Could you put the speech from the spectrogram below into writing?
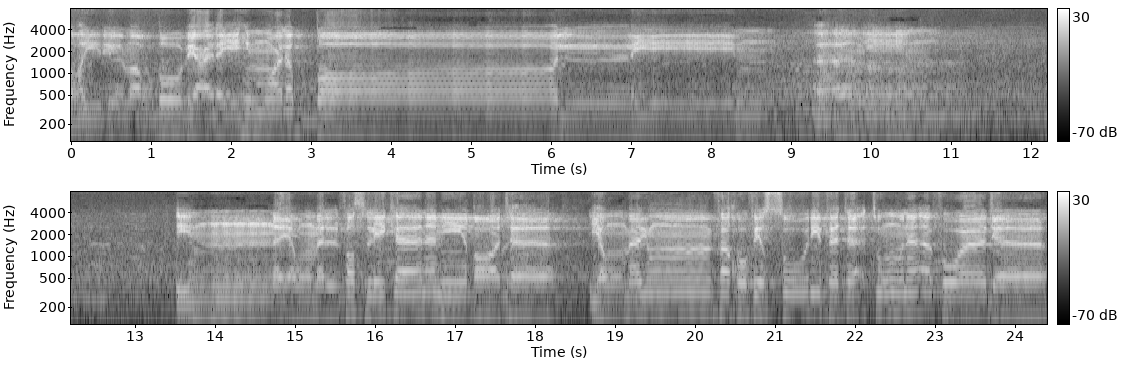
غير المغضوب عليهم ولا الضالين. آمين. إن يوم الفصل كان ميقاتا يوم ينفخ في الصور فتأتون أفواجا.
